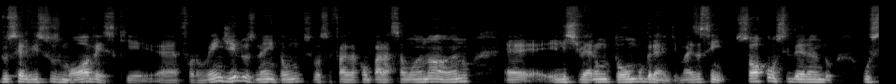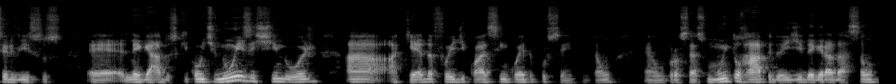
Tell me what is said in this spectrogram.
dos serviços móveis que é, foram vendidos, né? Então, se você faz a comparação ano a ano, eles tiveram um tombo grande. Mas assim, só considerando os serviços é, legados que continuam existindo hoje, a, a queda foi de quase 50%. Então, é um processo muito rápido aí de degradação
